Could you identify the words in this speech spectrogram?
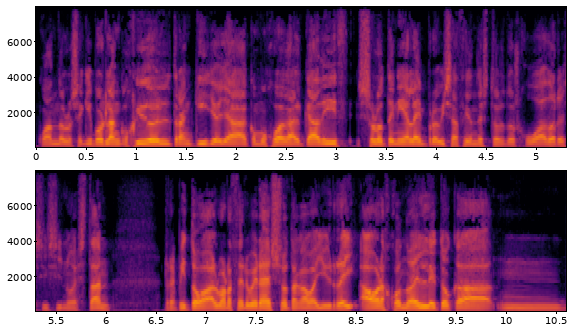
Cuando los equipos le han cogido el tranquillo ya como juega el Cádiz, solo tenía la improvisación de estos dos jugadores y si no están, repito, Álvaro Cervera es sota, caballo y rey. Ahora es cuando a él le toca mm,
